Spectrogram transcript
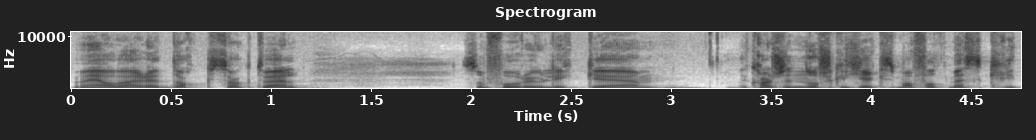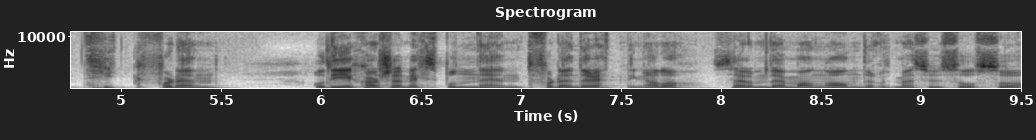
med å være dagsaktuell, som får ulike Kanskje Den norske kirke som har fått mest kritikk for den, og de er kanskje en eksponent for den retninga, selv om det er mange andre som jeg syns også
